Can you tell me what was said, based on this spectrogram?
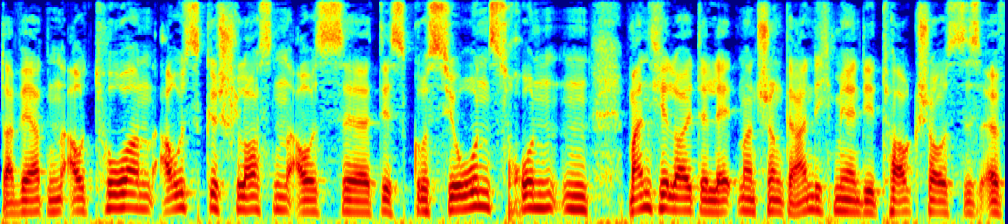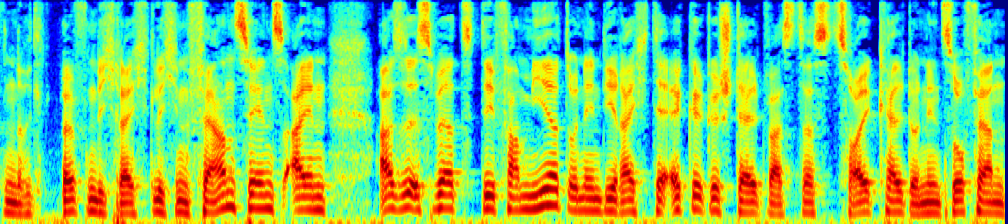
Da werden Autoren ausgeschlossen ausgeschlossen aus äh, Diskussionsrunden. Manche Leute lädt man schon gar nicht mehr in die Talkshows des öffentlich-rechtlichen Fernsehens ein. Also es wird diffamiert und in die rechte Ecke gestellt, was das Zeug hält. Und insofern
